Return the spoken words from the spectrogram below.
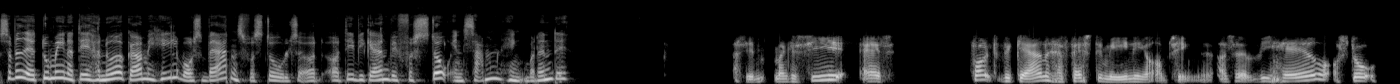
så ved jeg, at du mener, at det har noget at gøre med hele vores verdensforståelse, og, og det vi gerne vil forstå en sammenhæng. Hvordan det? Altså, man kan sige, at folk vil gerne have faste meninger om tingene. Altså, vi hader at stå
